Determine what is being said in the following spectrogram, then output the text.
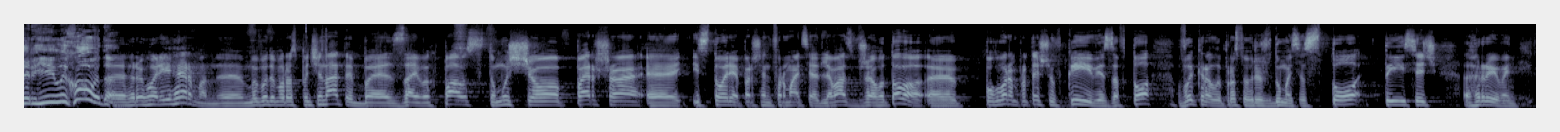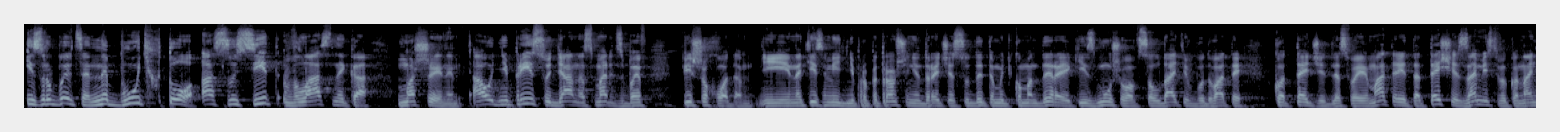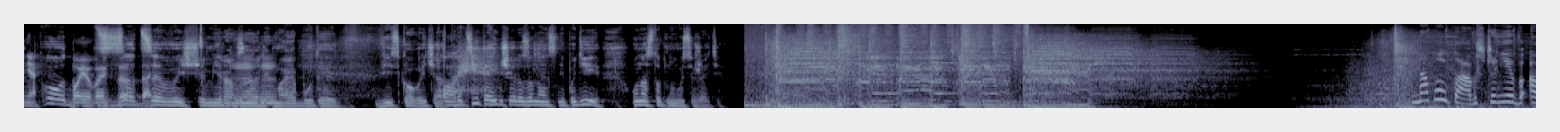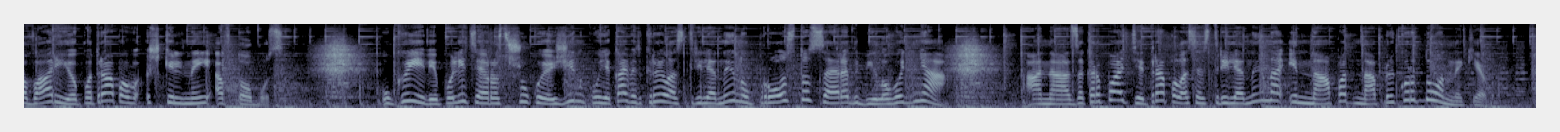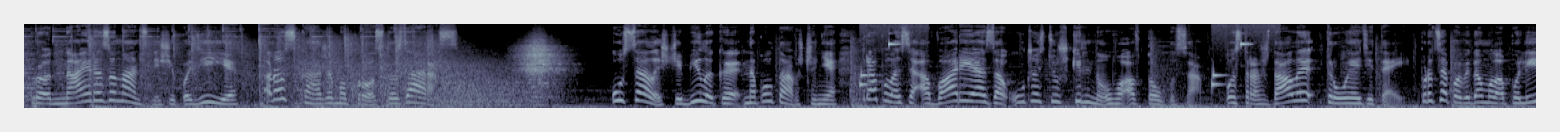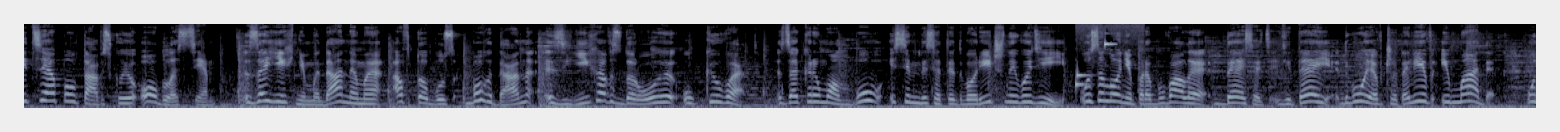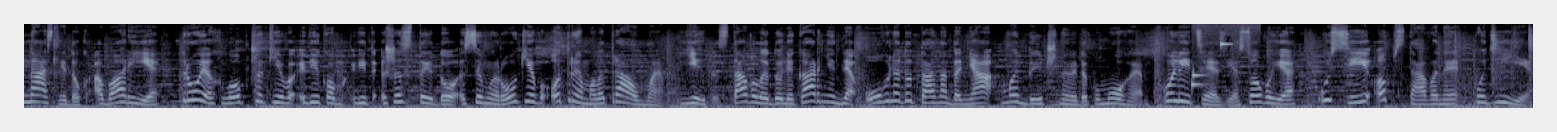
Сергій Лиховода. Е, Григорій Герман. Е, Ми будемо розпочинати без зайвих пауз, тому що перша е, історія, перша інформація для вас вже готова. Поговоримо про те, що в Києві з авто викрали, просто говориш, вдумайся, 100 тисяч гривень. І зробив це не будь-хто, а сусід власника машини. А у Дніпрі суддя на смерть збив пішохода. І на тій самій Дніпропетровщині, до речі, судитимуть командира, який змушував солдатів будувати котеджі для своєї матері та те ще замість виконання От бойових за завдань. це вища міра взагалі має бути військовий час. Про ці та інші резонансні події у наступному сюжеті. На Полтавщині в аварію потрапив шкільний автобус. У Києві поліція розшукує жінку, яка відкрила стрілянину просто серед білого дня. А на Закарпатті трапилася стрілянина і напад на прикордонників. Про найрезонансніші події розкажемо просто зараз. У селищі Білики на Полтавщині трапилася аварія за участю шкільного автобуса. Постраждали троє дітей. Про це повідомила поліція Полтавської області. За їхніми даними, автобус Богдан з'їхав з дороги у кювет. За кермом був 72-річний водій. У салоні перебували 10 дітей, двоє вчителів і медик. Унаслідок аварії троє хлопчиків віком від 6 до 7 років отримали травми. Їх доставили до лікарні для огляду та надання медичної допомоги. Поліція з'ясовує усі обставини події.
